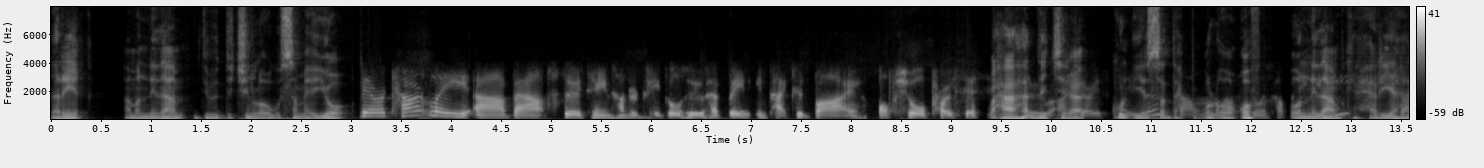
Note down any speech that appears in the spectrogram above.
dariiq ama nidaam dibudejin loogu sameeyo. There are currently uh, about 1,300 people who have been impacted by offshore processing. waxaa hadda uh, jira kun iyo saddex boqol oo qof oo nidaamka xeryaha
